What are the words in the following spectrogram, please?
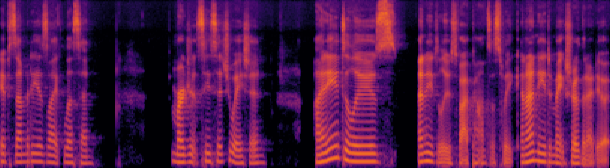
if somebody is like, listen, emergency situation, I need to lose, I need to lose five pounds this week and I need to make sure that I do it.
